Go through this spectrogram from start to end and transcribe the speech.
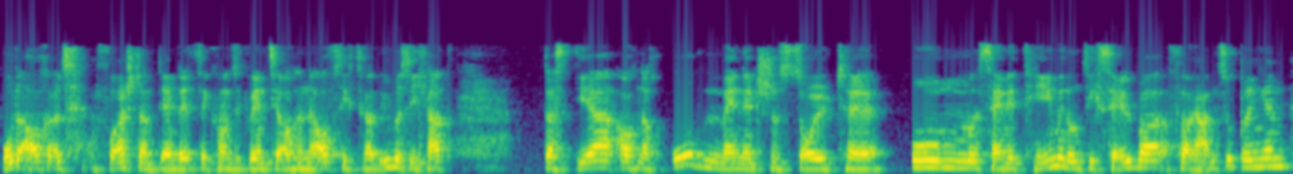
oder auch als Vorstand, der in letzter Konsequenz ja auch einen Aufsichtsrat über sich hat, dass der auch nach oben managen sollte, um seine Themen und sich selber voranzubringen,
